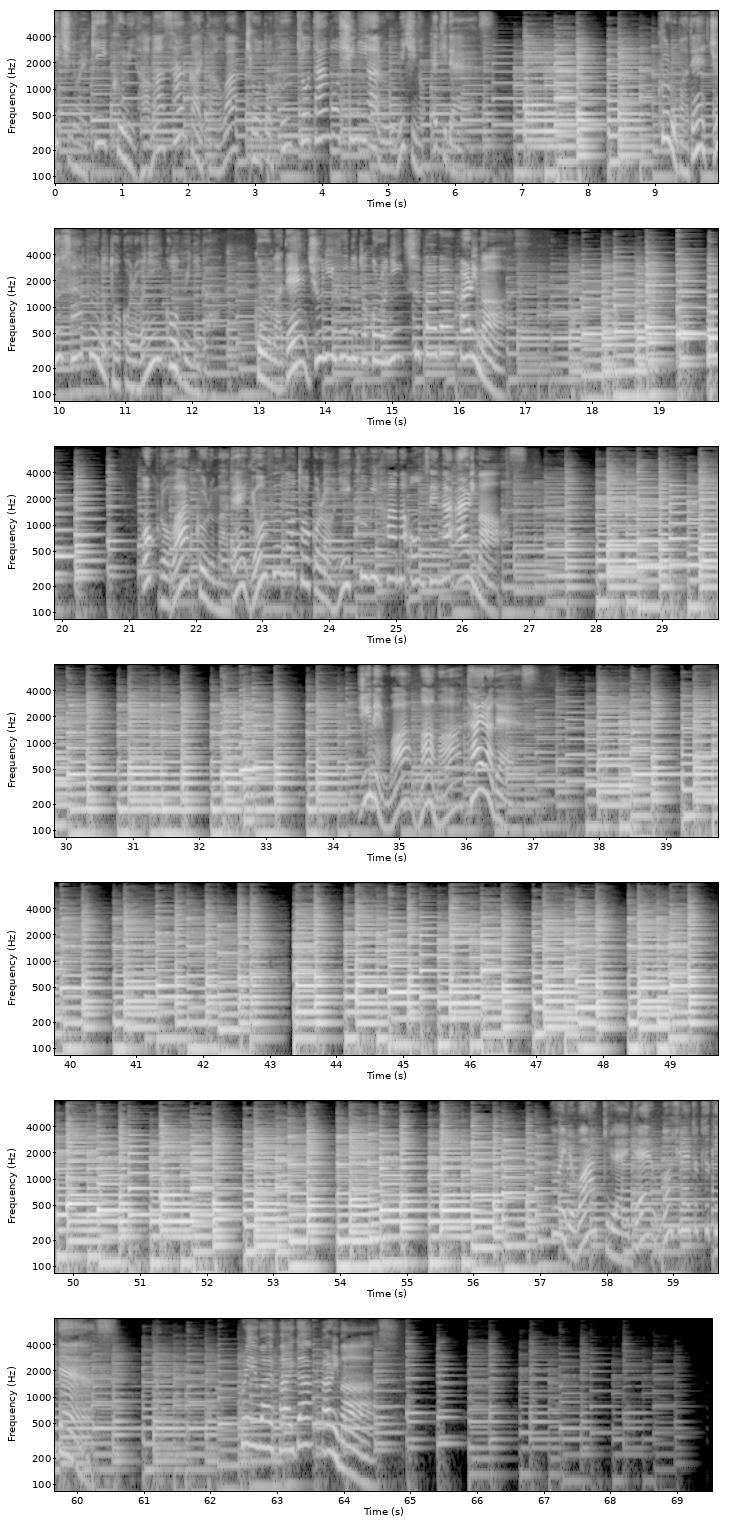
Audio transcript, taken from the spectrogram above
道の駅久美浜3階間は京都府京丹後市にある道の駅です。車で13分のところにコンビニが車で12分のところにスーパーがあります。お風呂は車で4分のところに久美浜温泉があります。地面はまあまあ平らです。トイレは綺麗でウォシュレット付きです。フリー Wi-Fi があります。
